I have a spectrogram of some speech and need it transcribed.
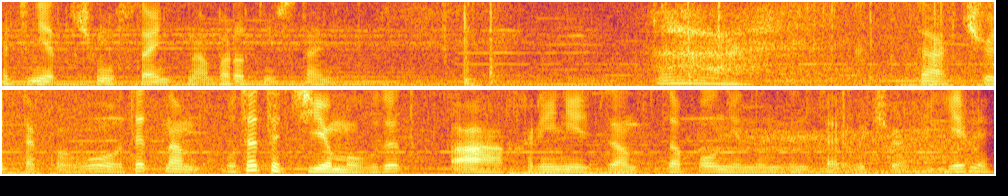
Хотя нет, почему встанет? Наоборот, не встанет. Так, что это такое? О, вот это нам... Вот эта тема, вот это... А, охренеть, за, заполнен инвентарь. Вы что, офигели?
